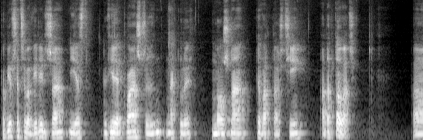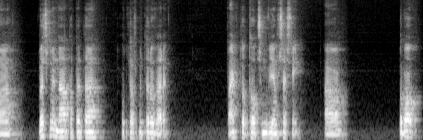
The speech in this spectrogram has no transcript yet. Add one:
po pierwsze trzeba wiedzieć, że jest wiele płaszczyzn, na których można te wartości adaptować. Weźmy na tapetę chociażby te rowery. Tak, to to, o czym mówiłem wcześniej. No bo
